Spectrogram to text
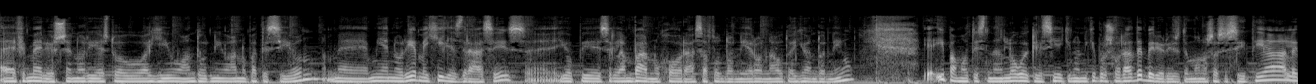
Ε, Εφημέριος της ενορίας του Αγίου Αντωνίου Άνω Πατησίων. Με μια ενορία με χίλιες δράσεις, ε, οι οποίες λαμβάνουν χώρα σε αυτόν τον ιερό ναό του Αγίου Αντωνίου. Ε, είπαμε ότι στην εν λόγω Εκκλησία η κοινωνική προσφορά δεν περιορίζεται μόνο στα συσίτια, αλλά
